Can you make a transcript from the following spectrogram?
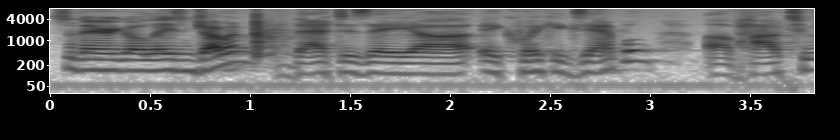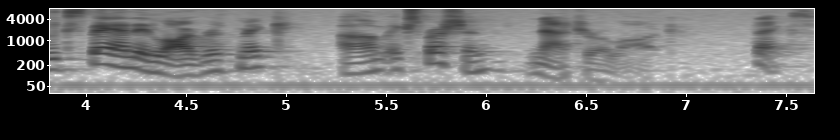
So there you go, ladies and gentlemen. That is a, uh, a quick example of how to expand a logarithmic um, expression, natural log. Thanks.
